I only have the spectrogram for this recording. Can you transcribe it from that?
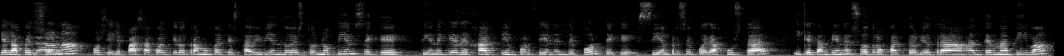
que la persona, por si le pasa a cualquier otra mujer que está viviendo esto, no piense que tiene que dejar 100% el deporte, que siempre se puede ajustar y que también es otro factor y otra alternativa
